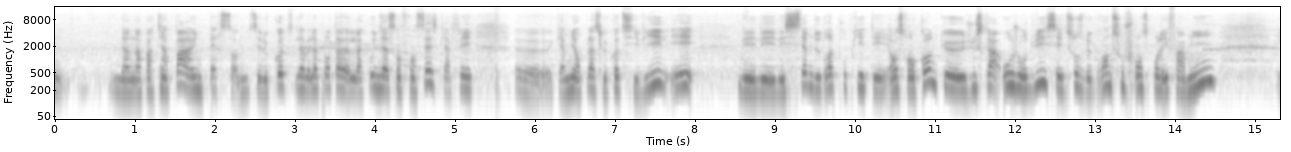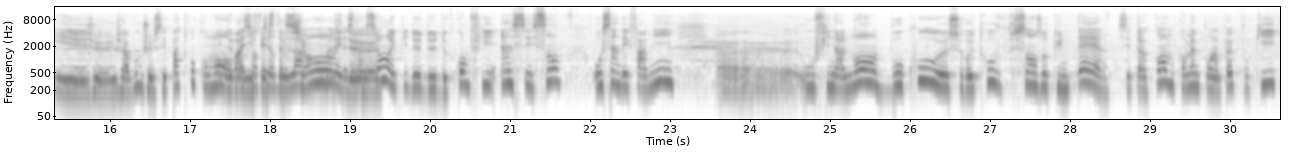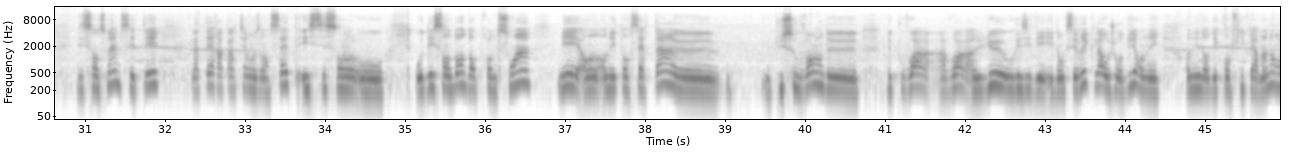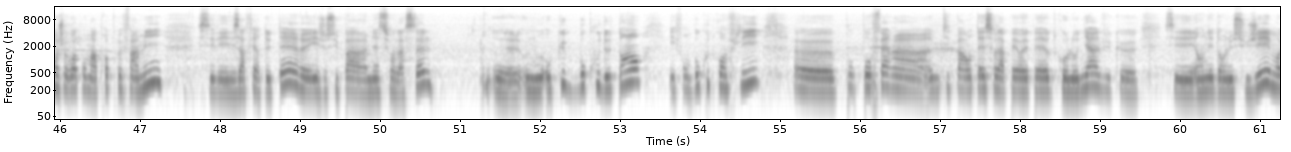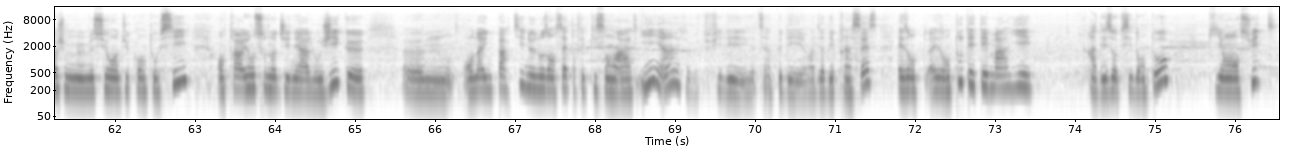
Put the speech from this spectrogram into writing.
n'appartient pas à une personne. C'est le code, la, la, colonisation française qui a fait, euh, qui a mis en place le code civil et les, systèmes de droit de propriété. on se rend compte que jusqu'à aujourd'hui, c'est une source de grande souffrance pour les familles. Et j'avoue que je ne sais pas trop comment on va sortir de là, et, puis de, de, de conflits incessants au sein des familles euh, où finalement beaucoup euh, se retrouvent sans aucune terre. C'est un comble quand même pour un peuple pour qui l'essence même c'était la terre appartient aux ancêtres et c'est aux, aux, descendants d'en prendre soin, mais en, étant certain euh, le plus souvent de, de, pouvoir avoir un lieu où résider. Et donc c'est vrai que là aujourd'hui on est, on est dans des conflits permanents. Moi je vois pour ma propre famille, c'est les affaires de terre et je ne suis pas bien sûr la seule. nous occupent beaucoup de temps et font beaucoup de conflits. pour, pour, faire une petite parenthèse sur la période, coloniale, vu que c'est on est dans le sujet, moi je me, suis rendu compte aussi, en travaillant sur notre généalogie, que on a une partie de nos ancêtres en fait qui sont haïs, hein, c'est un peu des, on va dire des princesses. Elles ont, elles ont toutes été mariées à des occidentaux qui ont ensuite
